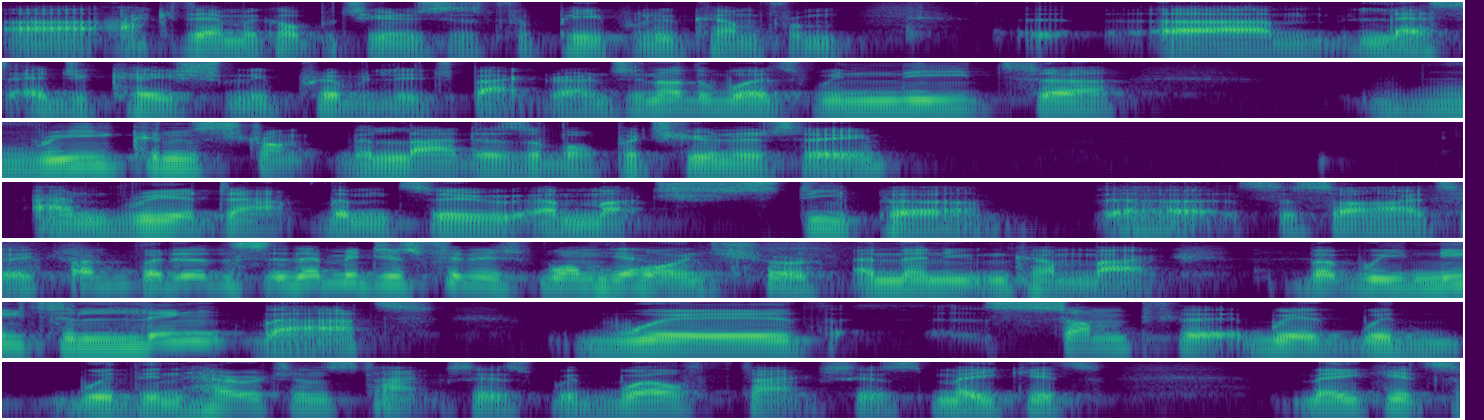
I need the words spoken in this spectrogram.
uh, academic opportunities for people who come from uh, um, less educationally privileged backgrounds. In other words, we need to reconstruct the ladders of opportunity and readapt them to a much steeper uh, society. But, but the, let me just finish one yeah, point, sure. and then you can come back. But we need to link that with something with, with with inheritance taxes, with wealth taxes. Make it make it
